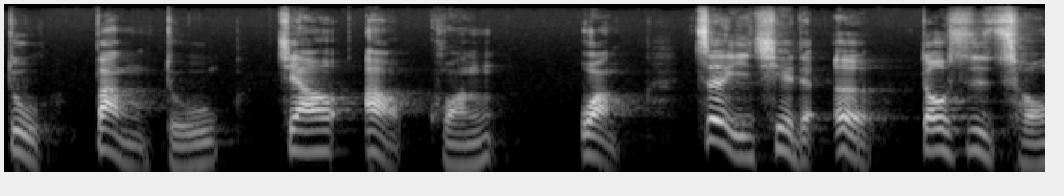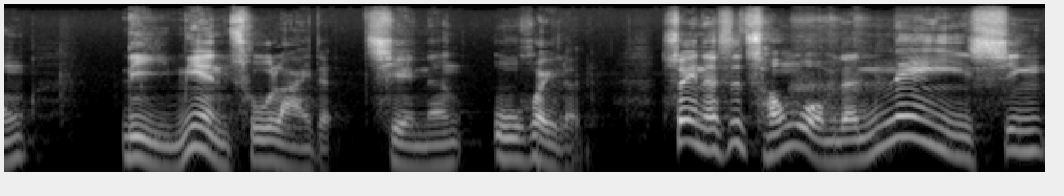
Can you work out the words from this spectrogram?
妒、谤毒、骄傲、狂妄，这一切的恶都是从里面出来的，且能污秽人。所以呢，是从我们的内心，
